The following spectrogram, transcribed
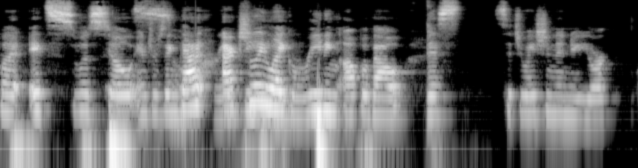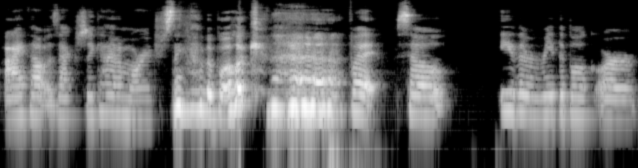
But it's was so interesting. so that creepy. actually like reading up about this situation in New York, I thought was actually kind of more interesting than the book. But so either read the book or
